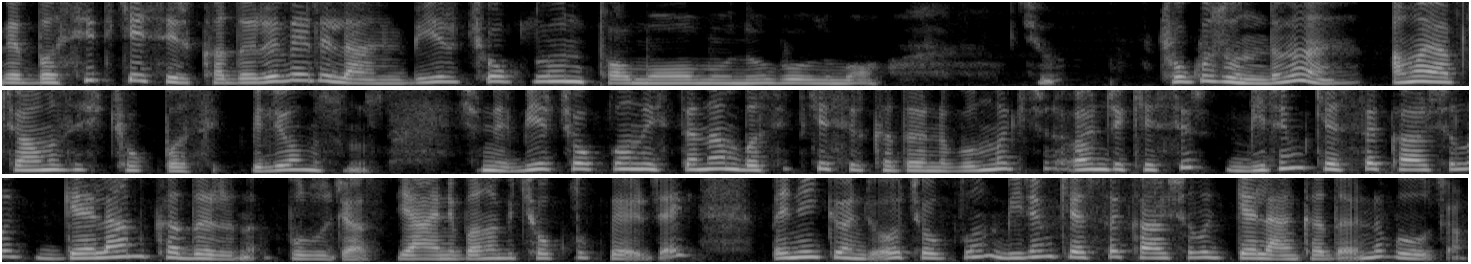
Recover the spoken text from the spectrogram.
ve basit kesir kadarı verilen bir çokluğun tamamını bulma. Şimdi çok uzun değil mi? Ama yapacağımız iş çok basit biliyor musunuz? Şimdi bir çokluğun istenen basit kesir kadarını bulmak için önce kesir birim kesse karşılık gelen kadarını bulacağız. Yani bana bir çokluk verecek. Ben ilk önce o çokluğun birim kesse karşılık gelen kadarını bulacağım.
